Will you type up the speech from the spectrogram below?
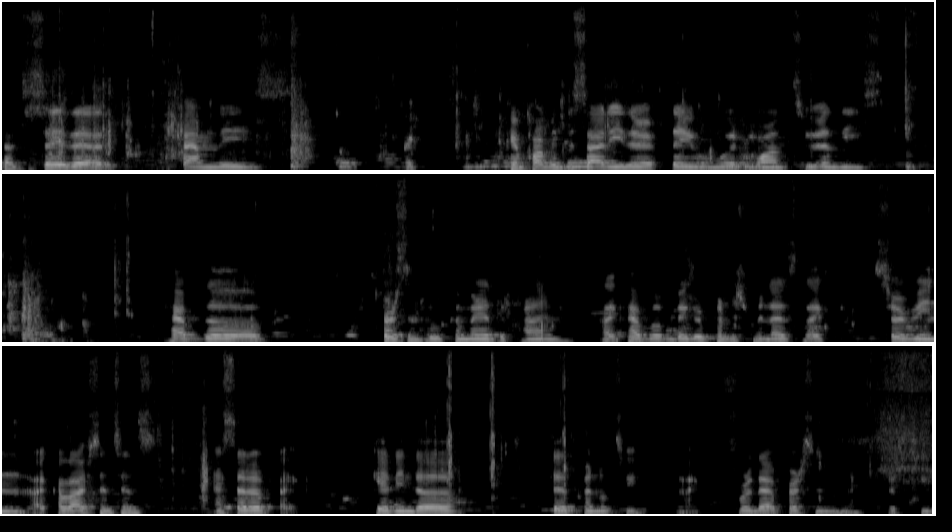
have to say that families like, can probably decide either if they would want to at least have the person who committed the crime like have a bigger punishment as like serving like a life sentence instead of like getting the death penalty like for that person like just to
